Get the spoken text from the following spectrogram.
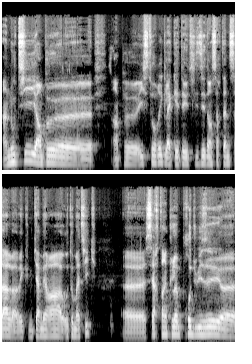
un outil un peu, un peu historique là qui était utilisé dans certaines salles avec une caméra automatique. Euh, certains clubs produisaient, euh,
